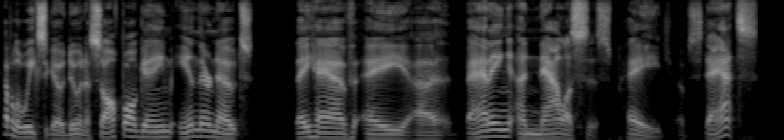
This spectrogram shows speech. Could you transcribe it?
a couple of weeks ago doing a softball game. In their notes, they have a uh, batting analysis page of stats,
